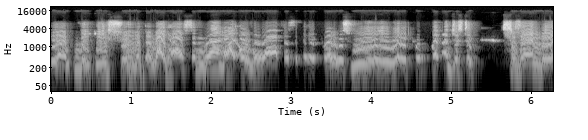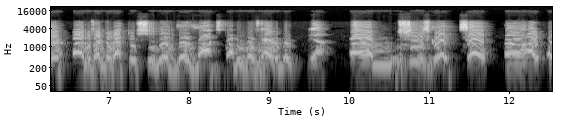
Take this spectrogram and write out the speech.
you know the east room at the White House and Right. my Oval Office that they had. It was really really cool. But uh, just to, Susanne Bier uh, was our director. She did Bird Box probably most Yeah. notably. Yeah. Um, she was great. So uh, I, I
